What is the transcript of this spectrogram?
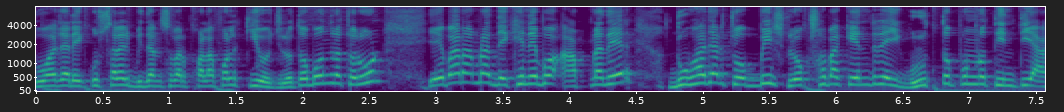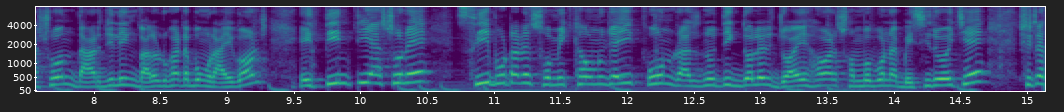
দু হাজার একুশ সালের বিধানসভার ফলাফল কী হয়েছিল। তো বন্ধুরা, চলুন, এবার আমরা দেখে নেব আপনাদের দু হাজার চব্বিশ লোকসভা কেন্দ্রের এই গুরুত্বপূর্ণ তিনটি আসন, দার্জিলিং, বালুরঘাট এবং রায়গঞ্জ। এই তিনটি আসনে সি ভোটারের সমীক্ষা অনুযায়ী কোন রাজনৈতিক দলের জয় হওয়ার সম্ভাবনা বেশি রয়েছে, সেটা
